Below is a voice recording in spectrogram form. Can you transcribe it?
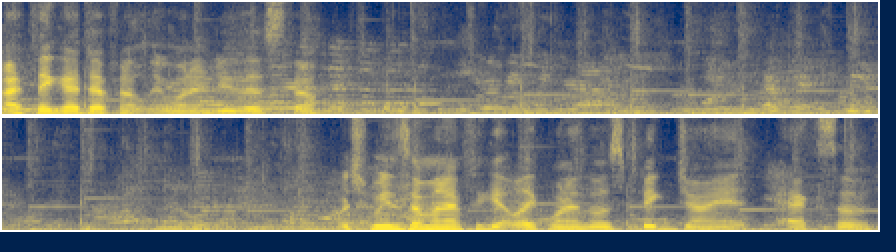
I think I definitely want to do this though. Which means I'm gonna have to get like one of those big giant packs of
